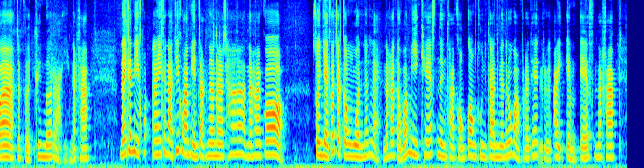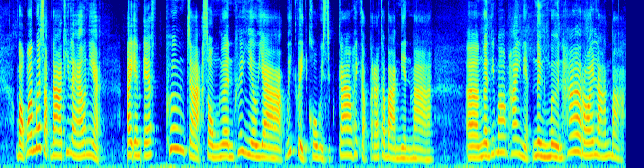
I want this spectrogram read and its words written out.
ว่าจะเกิดขึ้นเมื่อไหร่นะคะ ในขณะในขณะที่ความเห็นจากนานาชาตินะคะก็ส่วนใหญ่ก็จะกังวลนั่นแหละนะคะ แต่ว่ามีเคสหนึ่งค่ะของกองทุนการเงินระหว่างประเทศหรือ IMF นะคะ บอกว่าเมื่อสัปดาห์ที่แล้วเนี่ย IMF เพิ่งจะส่งเงินเพื่อเยียวยาวิกฤตโควิด -19 ให้กับรัฐบาลเมียนมาเเงินที่มอบให้เนี่ย1,500 ล้านบาท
